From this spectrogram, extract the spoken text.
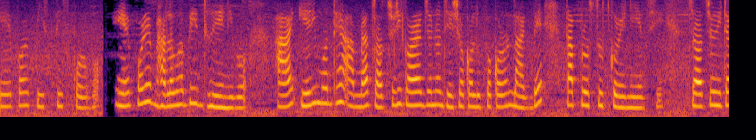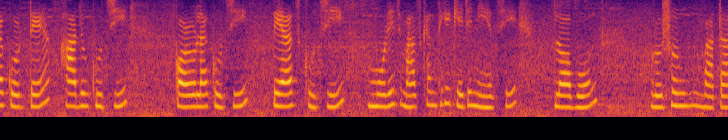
এরপর পিস পিস করব। এরপরে ভালোভাবে ধুয়ে নিব। আর এরই মধ্যে আমরা চচ্চড়ি করার জন্য যে সকল উপকরণ লাগবে তা প্রস্তুত করে নিয়েছি। চচ্চড়িটা করতে আলু কুচি, করলা কুচি পেঁয়াজ, কুচি, মরিচ মাঝখান থেকে কেটে নিয়েছি, লবণ, রসুন বাটা,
